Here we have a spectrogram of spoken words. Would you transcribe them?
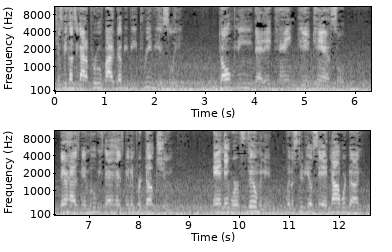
Just because it got approved by WB previously, don't mean that it can't get canceled. There has been movies that has been in production and they were filming it when the studio said, nah, we're done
